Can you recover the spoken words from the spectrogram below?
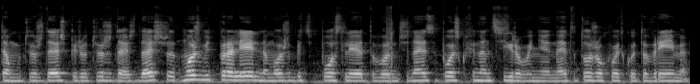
там утверждаешь, переутверждаешь. Дальше, может быть, параллельно, может быть, после этого начинается поиск финансирования, на это тоже уходит какое-то время.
